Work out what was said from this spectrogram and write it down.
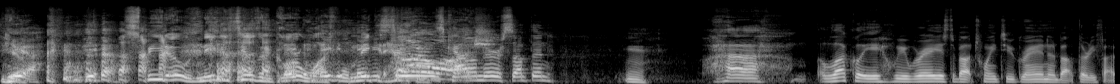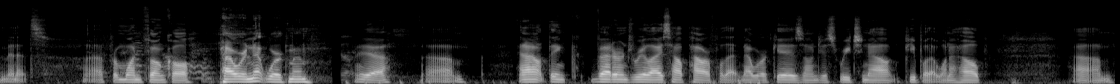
Yeah. Yeah. yeah. Speedo, Navy SEALs, and car wash Navy, will Navy make it SEALs happen. calendar or something. Mm. Uh, luckily, we raised about 22 grand in about 35 minutes uh, from one phone call. Power network, man. Yeah. Um, and I don't think veterans realize how powerful that network is on just reaching out people that want to help. Um,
